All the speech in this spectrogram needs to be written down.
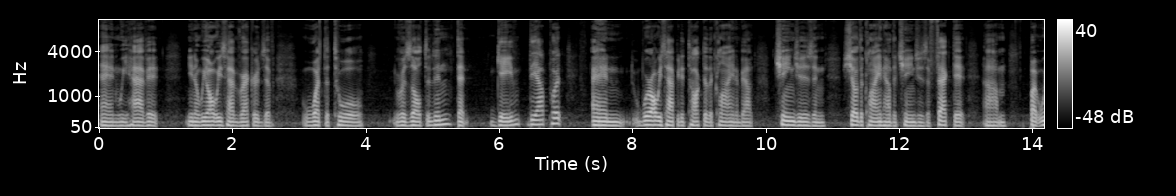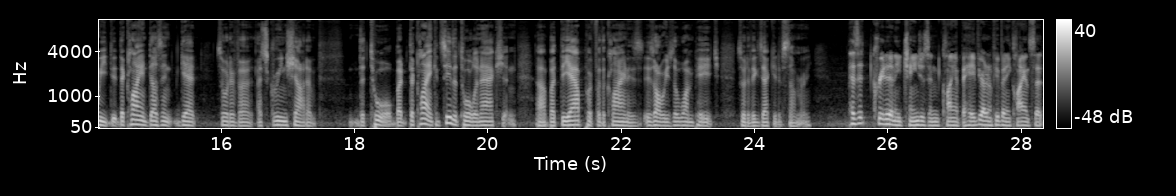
and we have it, you know, we always have records of what the tool resulted in that gave the output. And we're always happy to talk to the client about changes and show the client how the changes affect it. Um, but we, the client doesn't get sort of a, a, screenshot of the tool, but the client can see the tool in action. Uh, but the output for the client is, is always the one page sort of executive summary. Has it created any changes in client behavior? I don't know if you have any clients that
